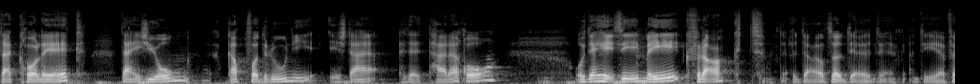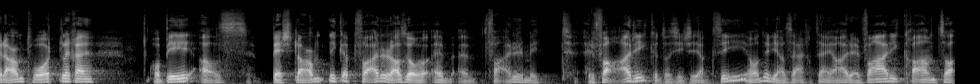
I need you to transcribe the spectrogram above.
der Kollege, der ist jung, gerade von der Uni, ist der hergekommen Und dann haben sie mich gefragt, also die, die, die Verantwortlichen, ob ich als bestandener Pfarrer, also ein, ein Pfarrer mit Erfahrung, das war ja, oder? ich hatte 16 Jahre Erfahrung und so,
